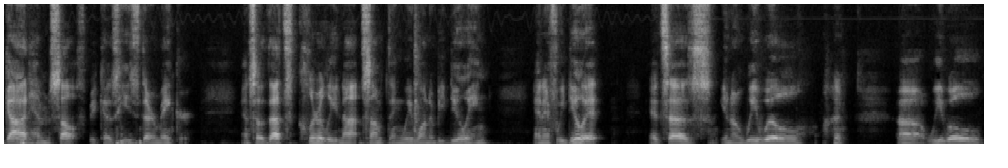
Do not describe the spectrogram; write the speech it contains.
God himself because he's their maker. And so that's clearly not something we want to be doing. And if we do it, it says, you know, we will uh, we will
